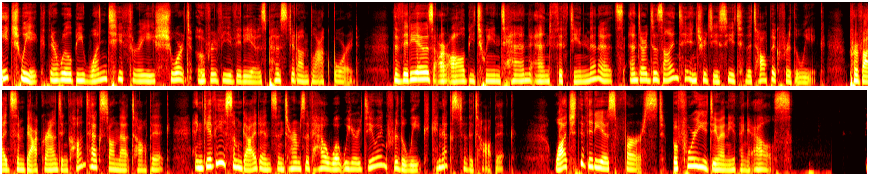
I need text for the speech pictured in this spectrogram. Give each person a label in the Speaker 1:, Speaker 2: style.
Speaker 1: Each week, there will be one to three short overview videos posted on Blackboard. The videos are all between 10 and 15 minutes and are designed to introduce you to the topic for the week, provide some background and context on that topic, and give you some guidance in terms of how what we are doing for the week connects to the topic. Watch the videos first before you do anything else.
